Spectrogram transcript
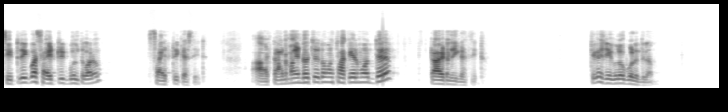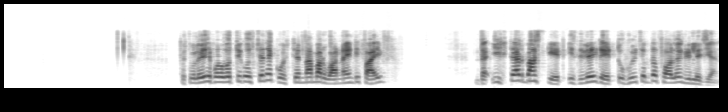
সিট্রিক বা সাইট্রিক বলতে পারো সাইট্রিক অ্যাসিড আর টারমাইন্ড হচ্ছে তোমার থাকের মধ্যে টার্টারিক অ্যাসিড ঠিক আছে? এগুলো বলে দিলাম। তো চলে যাই পরবর্তী কোশ্চেনে question number one ninety five the Easter basket is related to which of the following religion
